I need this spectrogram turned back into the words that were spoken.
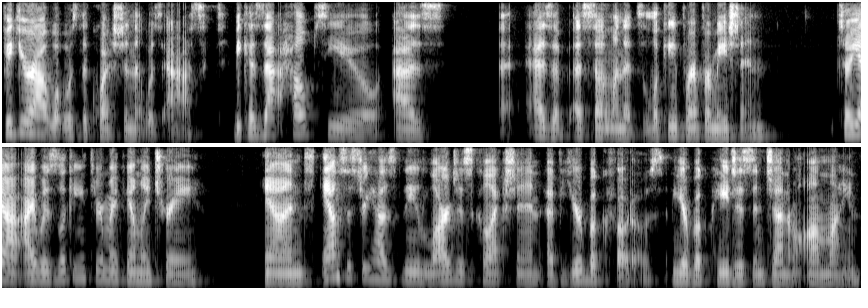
figure out what was the question that was asked because that helps you as as a as someone that's looking for information so yeah, I was looking through my family tree, and Ancestry has the largest collection of yearbook photos, yearbook pages in general online,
